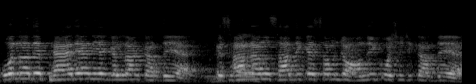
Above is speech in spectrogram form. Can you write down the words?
ਉਹਨਾਂ ਦੇ ਫਾਇਦਿਆਂ ਦੀਆਂ ਗੱਲਾਂ ਕਰਦੇ ਆ, ਕਿਸਾਨਾਂ ਨੂੰ ਸੱਦ ਕੇ ਸਮਝਾਉਣ ਦੀ ਕੋਸ਼ਿਸ਼ ਕਰਦੇ ਆ।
